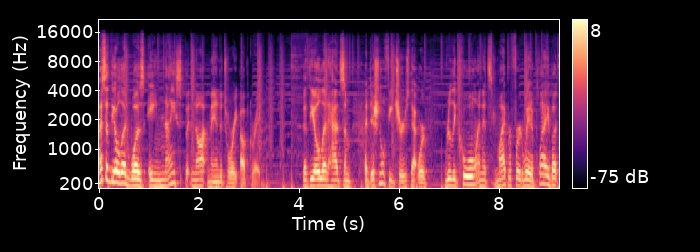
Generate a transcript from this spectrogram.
I said the OLED was a nice but not mandatory upgrade. That the OLED had some additional features that were really cool and it's my preferred way to play, but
